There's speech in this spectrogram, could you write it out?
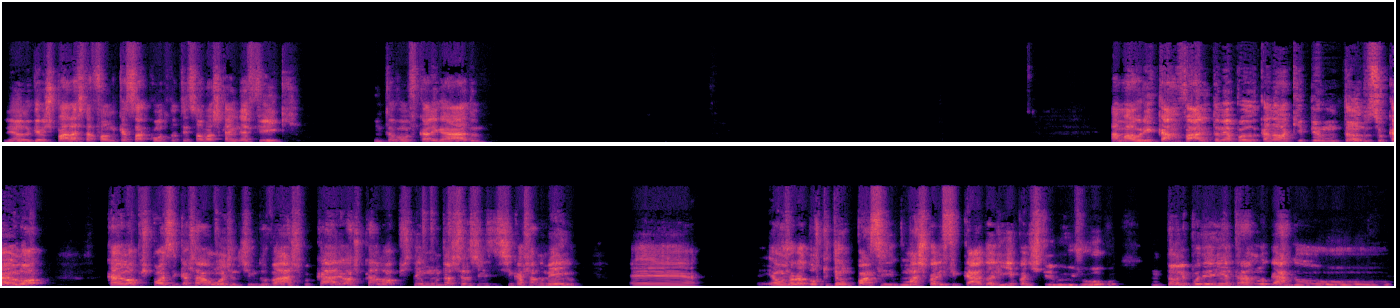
Leandro Games Pará está falando que essa conta da Atenção Vascaíno é fake. Então vamos ficar ligado. A Mauri Carvalho, também apoiou do canal aqui, perguntando se o Caio Lopes, Caio Lopes pode se encaixar onde no time do Vasco. Cara, eu acho que o Caio Lopes tem muita chance de se encaixar no meio. É, é um jogador que tem um passe mais qualificado ali para distribuir o jogo. Então ele poderia entrar no lugar do.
